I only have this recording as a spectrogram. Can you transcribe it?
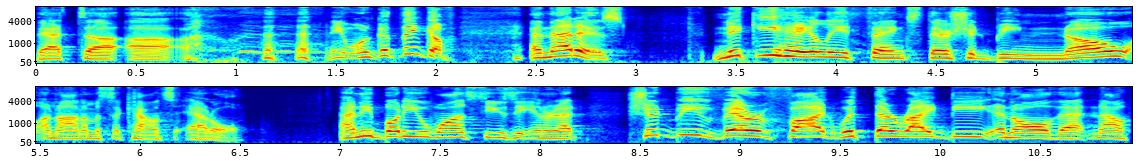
that uh, uh, anyone could think of, and that is Nikki Haley thinks there should be no anonymous accounts at all. Anybody who wants to use the internet should be verified with their ID and all that. Now,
